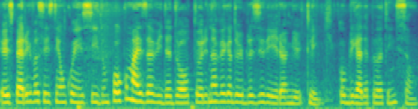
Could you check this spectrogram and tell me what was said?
Eu espero que vocês tenham conhecido um pouco mais da vida do autor e navegador brasileiro Amir Klink. Obrigada pela atenção.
